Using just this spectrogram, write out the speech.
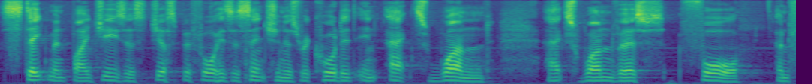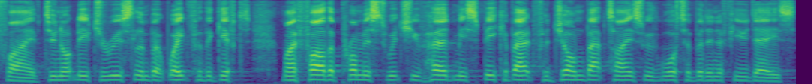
statement by Jesus just before his ascension, as recorded in Acts 1, Acts 1, verse 4 and 5. Do not leave Jerusalem, but wait for the gift my Father promised, which you've heard me speak about. For John baptized with water, but in a few days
